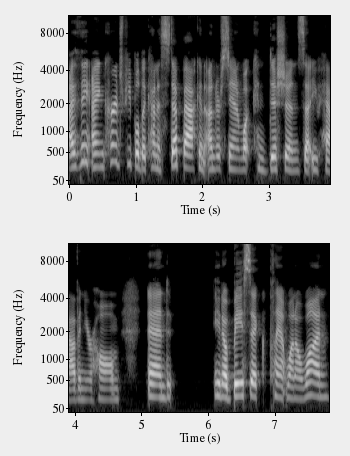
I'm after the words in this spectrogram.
I think I encourage people to kind of step back and understand what conditions that you have in your home. And, you know, basic plant 101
